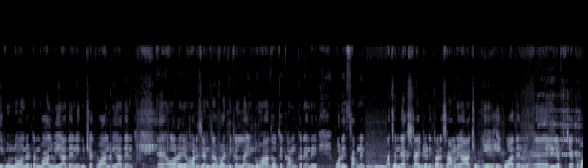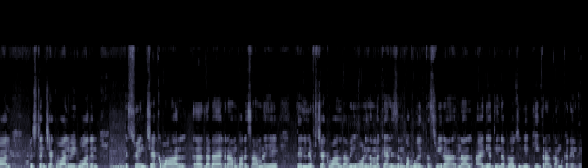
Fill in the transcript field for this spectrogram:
ਇੱਕ ਨਾਨ ਰਿਟਰਨ ਵਾਲ ਵੀ ਆਦੇ ਨੇ ਇੱਕ ਚੈੱਕ ਵਾਲ ਵੀ ਆਦੇ ਨੇ ਔਰ ਇਹ ਹੌਰੀਜ਼ੋਂਟਲ ਵਰਟੀਕਲ ਲਾਈਨ ਦੁਹਾਂ ਦੇ ਉੱਤੇ ਕੰਮ ਕरेंਦੇ ਔਰ ਇਹ ਸਭ ਨੇ ਅੱਛਾ ਨੈਕਸਟ ਟਾਈਪ ਜਿਹੜੀ ਤੁਹਾਡੇ ਸਾਹਮਣੇ ਆ ਚੁੱਕੀ ਹੈ ਇੱਕ ਆਦੇ ਨੇ lift check valve piston check valve ਵੀ ਇੱਕ ਆਦੇ ਨੇ ਸਵਿੰਗ ਚੈੱਕ ਵਾਲ ਦਾ ਡਾਇਆਗ੍ਰਾਮ ਤੁਹਾਡੇ ਸਾਹਮਣੇ ਹੈ ਤੇ ਲਿਫਟ ਚੈੱਕ ਵਾਲ ਦਾ ਵੀ, ਔਰ ਇਹਦਾ ਮੈਕੈਨਿਜ਼ਮ ਤੁਹਾਨੂੰ ਇਹ ਤਸਵੀਰਾਂ ਨਾਲ ਆਈਡੀਆ ਥੀਂਦਾ ਪਿਆ ਸੀ ਕਿ ਕੀ ਤਰ੍ਹਾਂ ਕੰਮ ਕरेंਦੇ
